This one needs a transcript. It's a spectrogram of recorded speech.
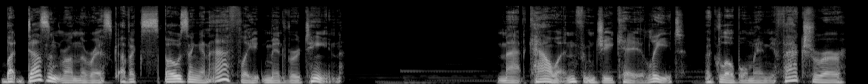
but doesn't run the risk of exposing an athlete mid-routine. Matt Cowan from GK Elite, a global manufacturer,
